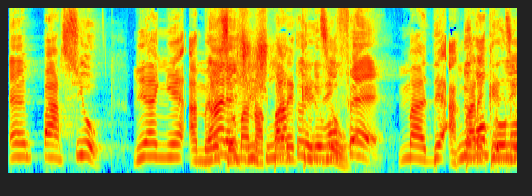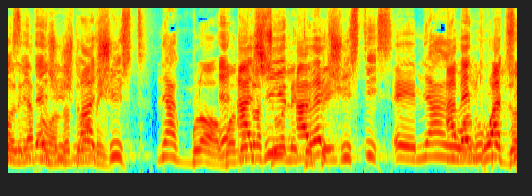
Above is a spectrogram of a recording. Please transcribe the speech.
impartiaux. Dans les jugements que nous devons faire. Nous devons prononcer des jugements justes et agir avec justice, míawɔ avec droiture,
